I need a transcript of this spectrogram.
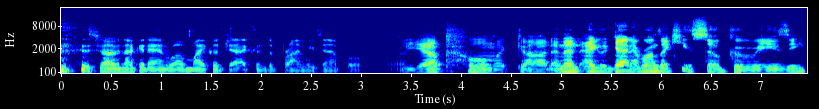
it's probably not going to end well. Michael Jackson's a prime example. Yep. Oh my god. And then again, everyone's like, he's so crazy.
